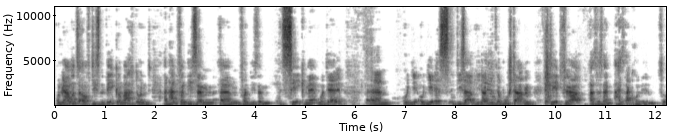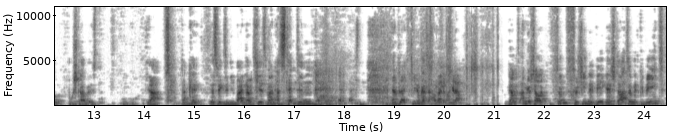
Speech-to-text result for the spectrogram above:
Und wir haben uns auf diesen Weg gemacht und anhand von diesem, ähm, von diesem Segne-Modell ähm, und, je, und jedes dieser, wieder dieser Buchstaben steht für, also sein heißt Akronym, so Buchstabe ist ja, danke. Deswegen sind die beiden heute hier, ist meine Assistentin. ähm, vielleicht, Guido, kannst du auch weitermachen, genau. Wir haben uns angeschaut, fünf verschiedene Wege. Starte mit Gebet.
